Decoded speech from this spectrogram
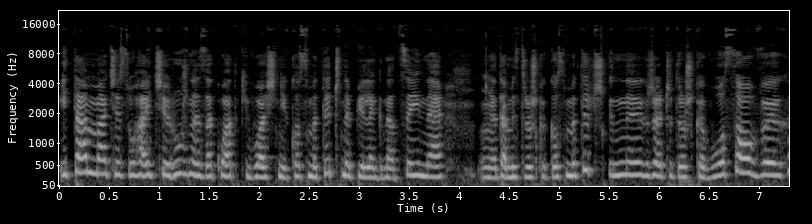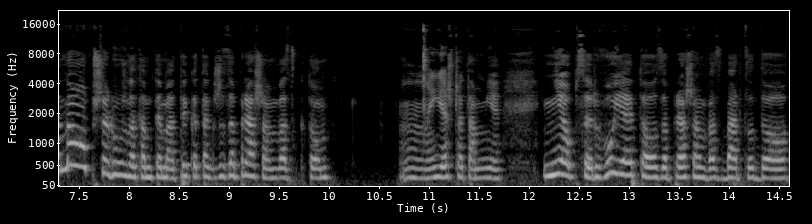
i tam macie, słuchajcie, różne zakładki właśnie kosmetyczne, pielęgnacyjne, y, tam jest troszkę kosmetycznych rzeczy, troszkę włosowych, no przeróżna tam tematyka, także zapraszam Was, kto Mm, jeszcze tam mnie nie obserwuję, to zapraszam Was bardzo do,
